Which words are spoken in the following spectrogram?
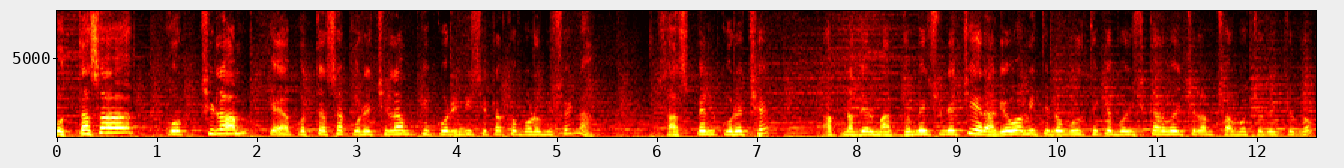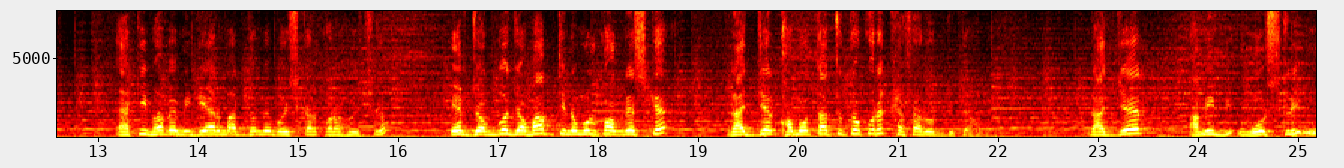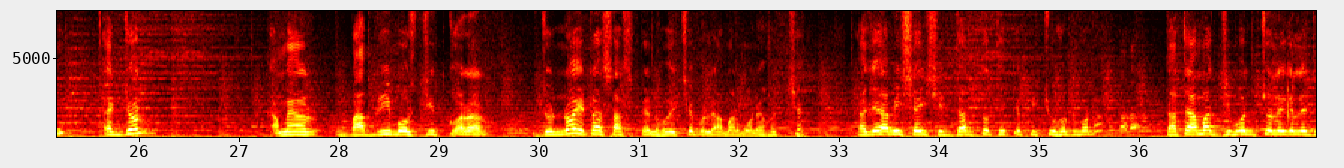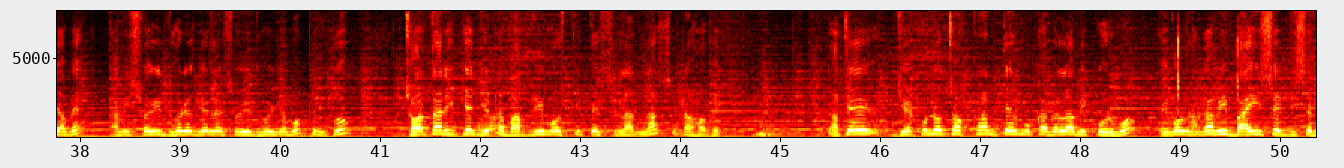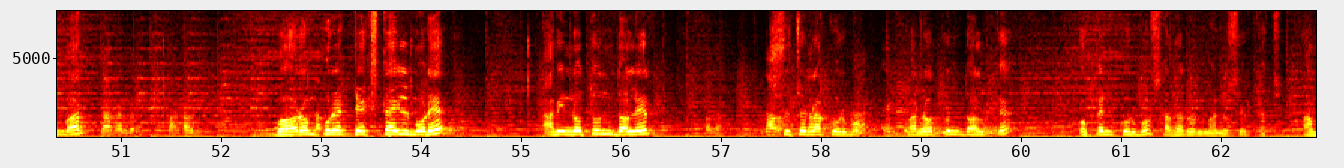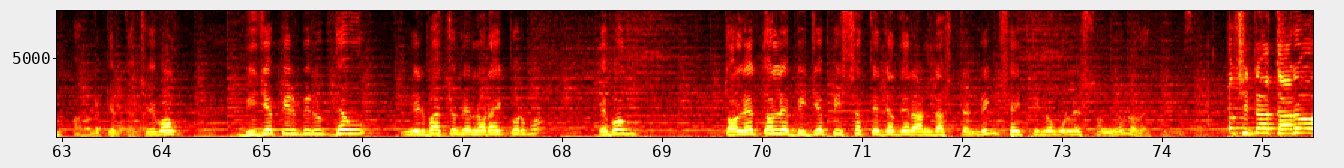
প্রত্যাশা করছিলাম প্রত্যাশা করেছিলাম, কি করিনি সেটা তো বড় বিষয় না। সাসপেন্ড করেছে, আপনাদের মাধ্যমে শুনেছি, এর আগেও আমি তৃণমূল থেকে বহিষ্কার হয়েছিলাম ছ বছরের জন্য। একইভাবে মিডিয়ার মাধ্যমে বহিষ্কার করা হয়েছিল। এর যোগ্য জবাব তৃণমূল কংগ্রেসকে, রাজ্যের ক্ষমতাচ্যুত করে খেসারত দিতে হবে। রাজ্যের, আমি মুসলিম একজন, আমার বাবরি মসজিদ করার জন্য এটা সাসপেন্ড হয়েছে বলে আমার মনে হচ্ছে। কাজে আমি সেই সিদ্ধান্ত থেকে পিছু হটব না। তাতে আমার জীবন চলে গেলে যাবে। আমি শহীদ হয়ে গেলে শহীদ হয়ে যাব, কিন্তু ছ তারিখে যেটা বাবরি মসজিদের শিলান্যাস, সেটা হবে। তাতে যে কোনো চক্রান্তের মোকাবেলা আমি করব এবং আগামী বাইশে ডিসেম্বর বহরমপুরের টেক্সটাইল মোড়ে আমি নতুন দলের সূচনা করব বা নতুন দলকে ওপেন করব সাধারণ মানুষের কাছে, আম পাবলিকের কাছে এবং বিজেপির বিরুদ্ধেও নির্বাচনে লড়াই করব এবং তলে তলে বিজেপির সাথে যাদের আন্ডারস্ট্যান্ডিং সেই তৃণমূলের সঙ্গেও লড়াই করব। সেটা কারও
